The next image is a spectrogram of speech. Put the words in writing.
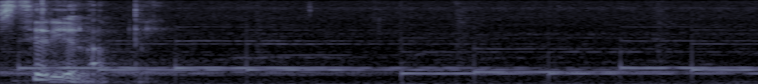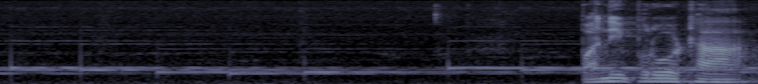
स्थैर्य लाभते. पाणी पुरवठा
